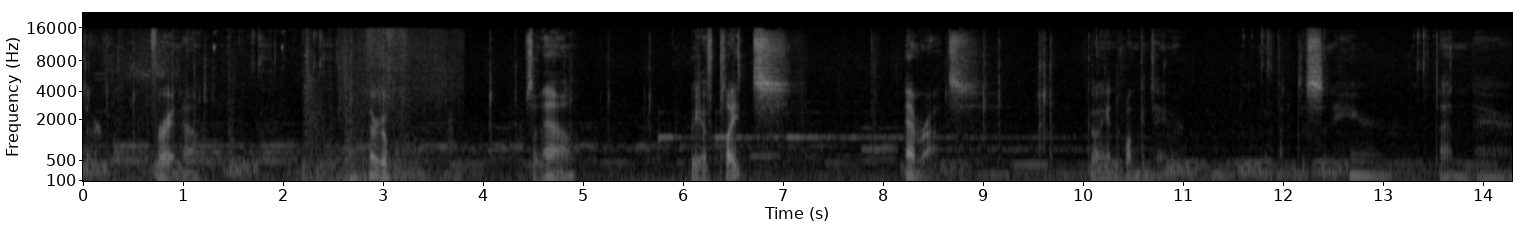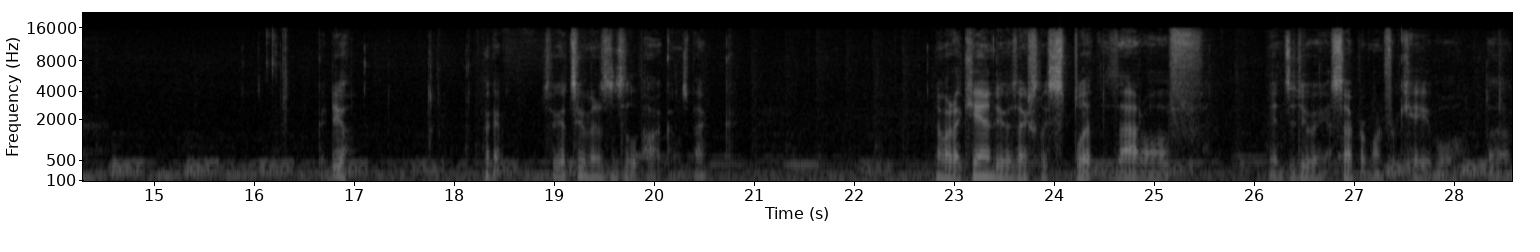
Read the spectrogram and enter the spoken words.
There, for right now. There we go. So now, we have plates rods going into one container. Put this in here, put that in there. Good deal. Okay, so we got two minutes until the pod comes back. Now what I can do is actually split that off into doing a separate one for cable, but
